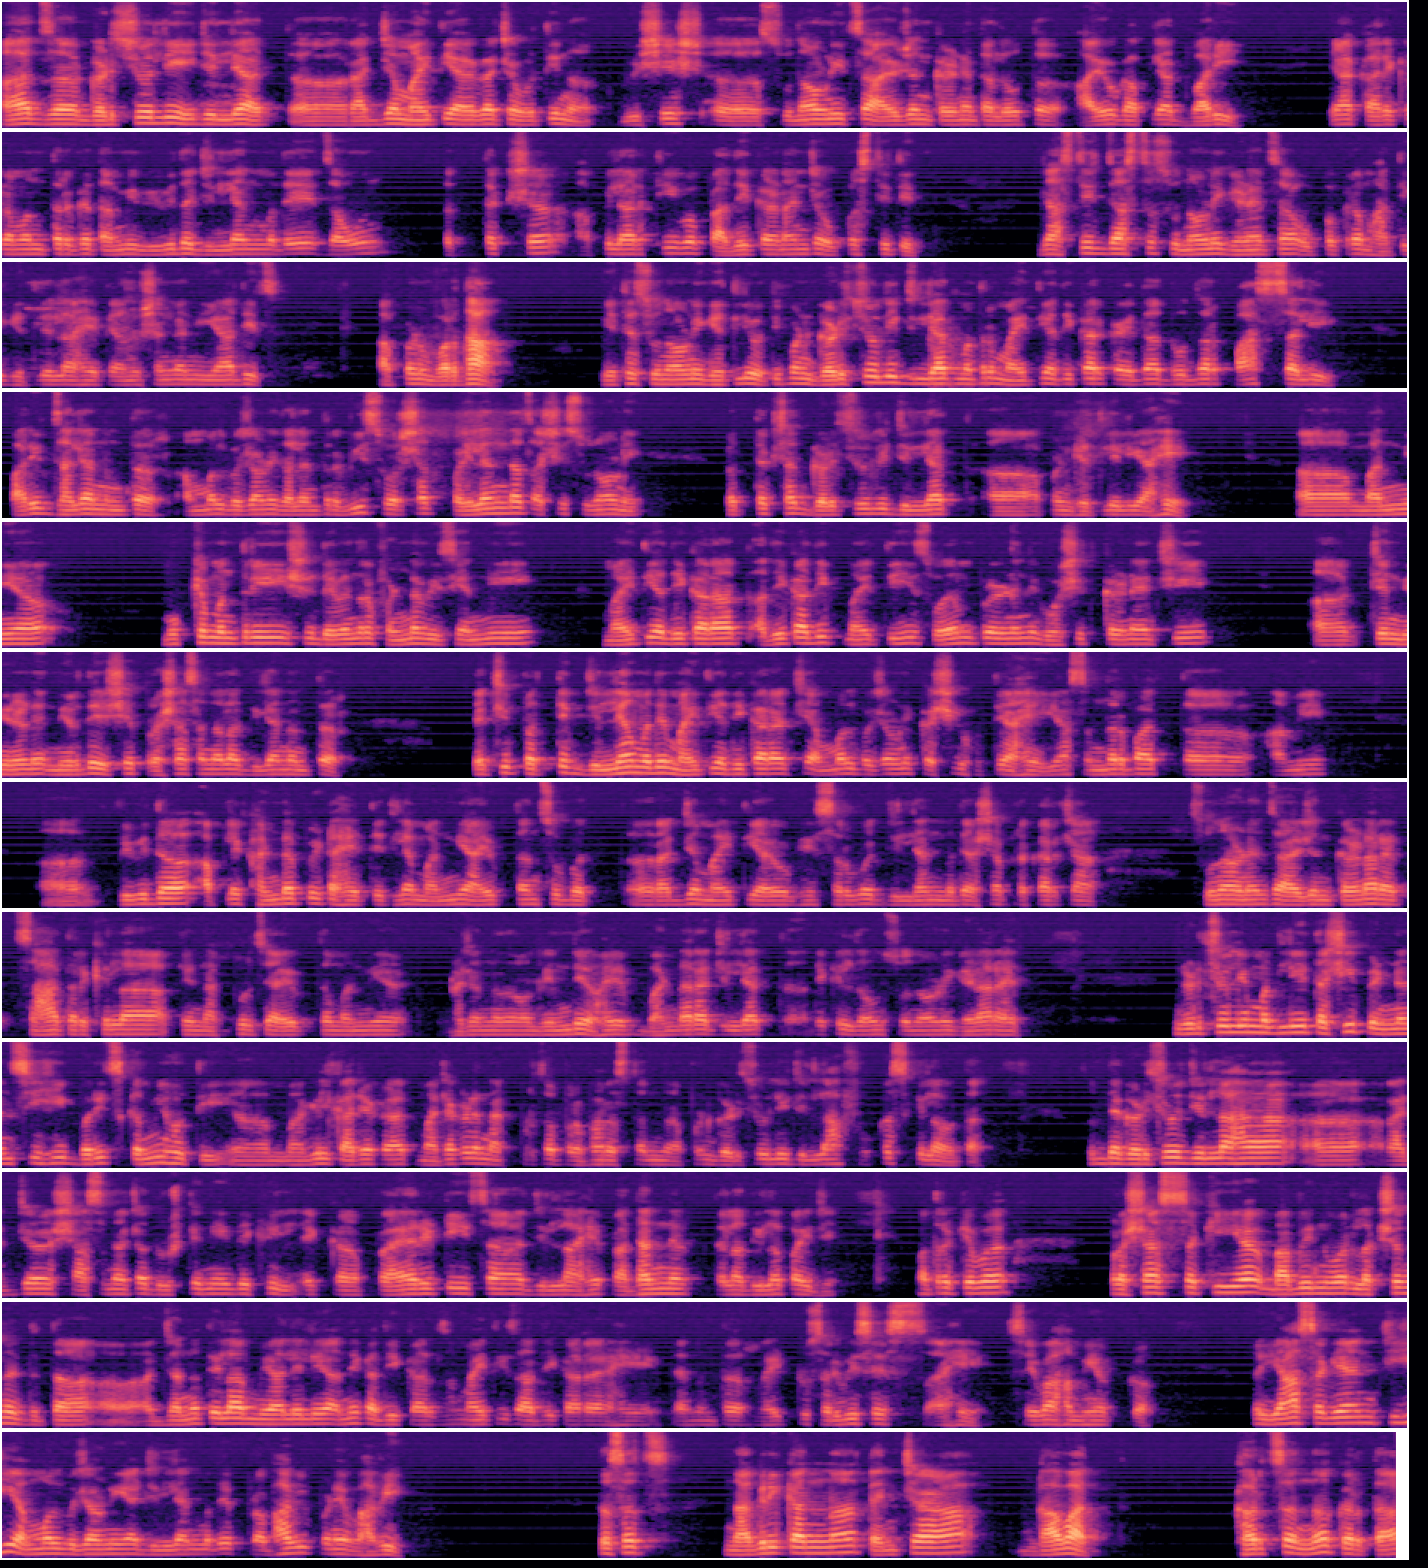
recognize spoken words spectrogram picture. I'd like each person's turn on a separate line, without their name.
आज गडचिरोली जिल्ह्यात राज्य माहिती आयोगाच्या वतीनं विशेष सुनावणीचं आयोजन करण्यात आलं होतं. आयोग आपल्या द्वारी या कार्यक्रमांतर्गत आम्ही विविध जिल्ह्यांमध्ये जाऊन प्रत्यक्ष अपिलार्थी व प्राधिकरणांच्या उपस्थितीत जास्तीत जास्त सुनावणी घेण्याचा उपक्रम हाती घेतलेला आहे. त्या अनुषंगाने याआधीच आपण वर्धा येथे सुनावणी घेतली होती. पण गडचिरोली जिल्ह्यात मात्र माहिती अधिकार कायदा 2005 साली पारित झाल्यानंतर, अंमलबजावणी झाल्यानंतर वीस वर्षात पहिल्यांदाच अशी सुनावणी प्रत्यक्षात गडचिरोली जिल्ह्यात आपण घेतलेली आहे. माननीय मुख्यमंत्री श्री देवेंद्र फडणवीस यांनी माहिती अधिकारात अधिकाधिक माहिती ही स्वयंप्रेरणेने घोषित करण्याची चे निर्णय निर्देश हे प्रशासनाला दिल्यानंतर त्याची प्रत्येक जिल्ह्यामध्ये माहिती अधिकाराची अंमलबजावणी कशी होते आहे या संदर्भात आम्ही विविध आपले खंडपीठ आहेत तिथल्या माननीय आयुक्तांसोबत राज्य माहिती आयोग हे सर्व जिल्ह्यांमध्ये अशा प्रकारच्या सुनावण्यांचं आयोजन करणार आहेत. सहा तारखेला आपले नागपूरचे आयुक्त माननीय गजाननराव लिमदेव हे भंडारा जिल्ह्यात देखील जाऊन सुनावणी घेणार आहेत. गडचिरोलीमधली तशी पेंडन्सी ही बरीच कमी होती. मागील कार्यकाळात माझ्याकडे नागपूरचा प्रभार असताना आपण गडचिरोली जिल्हा हा फोकस केला होता. सध्या गडचिरोली जिल्हा हा राज्य शासनाच्या दृष्टीने देखील एक प्रायोरिटीचा जिल्हा आहे. प्राधान्य त्याला दिलं पाहिजे. मात्र केवळ प्रशासकीय बाबींवर लक्ष न देता जनतेला मिळालेले अनेक अधिकार, माहितीचा अधिकार आहे, त्यानंतर राईट टू सर्व्हिसेस आहे, सेवा हमी हक्क. तर या सगळ्यांचीही अंमलबजावणी या जिल्ह्यांमध्ये प्रभावीपणे व्हावी. तसंच नागरिकांना त्यांच्या गावात खर्च न करता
